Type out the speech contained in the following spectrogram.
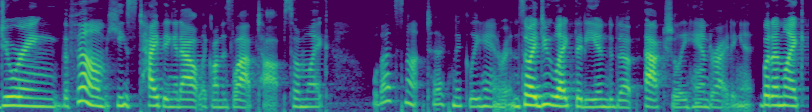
during the film he's typing it out like on his laptop. So I'm like, well that's not technically handwritten. So I do like that he ended up actually handwriting it. But I'm like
